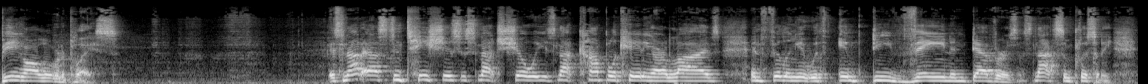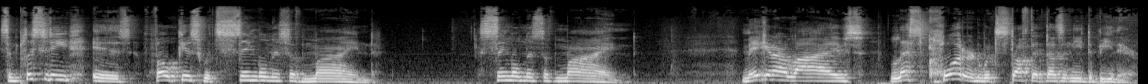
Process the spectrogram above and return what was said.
being all over the place. It's not ostentatious, it's not showy, it's not complicating our lives and filling it with empty, vain endeavors. It's not simplicity. Simplicity is focus with singleness of mind. Singleness of mind making our lives less cluttered with stuff that doesn't need to be there.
